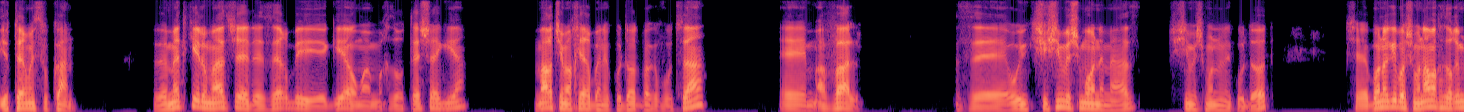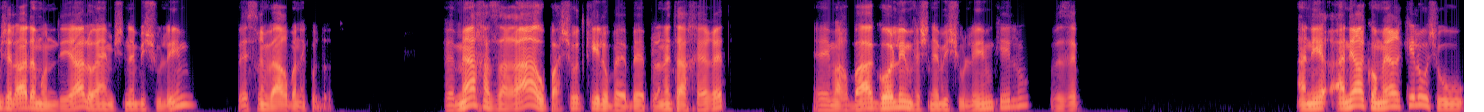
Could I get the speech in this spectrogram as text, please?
יותר מסוכן. ובאמת, כאילו, מאז שדזרבי הגיע, הוא מחזור תשע הגיע, מרץ' עם הכי הרבה נקודות בקבוצה, אבל זה, הוא עם 68 מאז, 68 נקודות, שבוא נגיד בשמונה מחזורים של עד המונדיאל, הוא היה עם שני בישולים ו-24 נקודות. ומהחזרה הוא פשוט כאילו בפלנטה אחרת, עם ארבעה גולים ושני בישולים כאילו, וזה... אני, אני רק אומר כאילו שהוא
